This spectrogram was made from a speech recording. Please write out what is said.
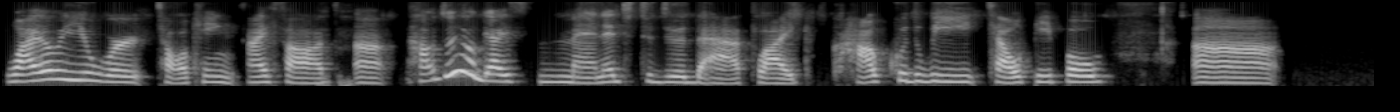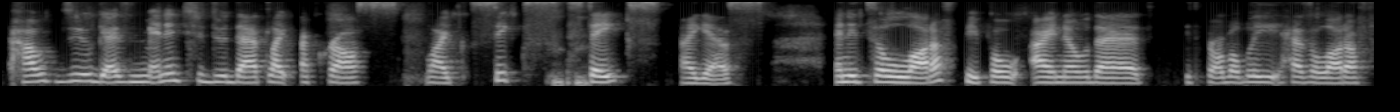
while you were talking, I thought, uh, how do you guys manage to do that? Like, how could we tell people uh, how do you guys manage to do that like across like 6 states i guess? And it's a lot of people. I know that it probably has a lot of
